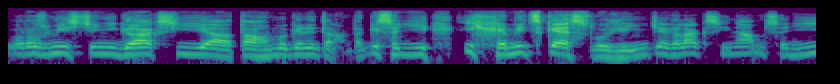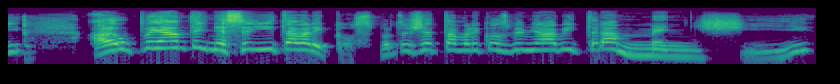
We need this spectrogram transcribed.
rozmístění galaxií a ta homogenita nám taky sedí, i chemické složení těch galaxií nám sedí, ale úplně nám teď nesedí ta velikost, protože ta velikost by měla být teda menší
